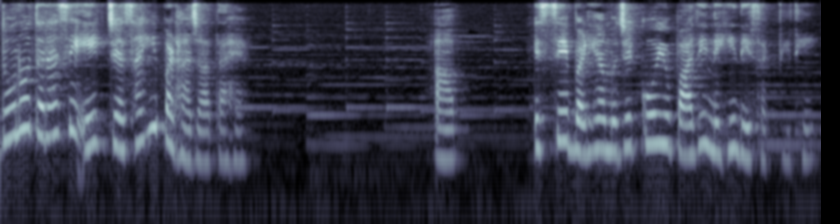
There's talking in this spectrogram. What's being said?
दोनों तरह से एक जैसा ही पढ़ा जाता है। आप इससे बढ़िया मुझे कोई उपाधि नहीं दे सकती थी।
